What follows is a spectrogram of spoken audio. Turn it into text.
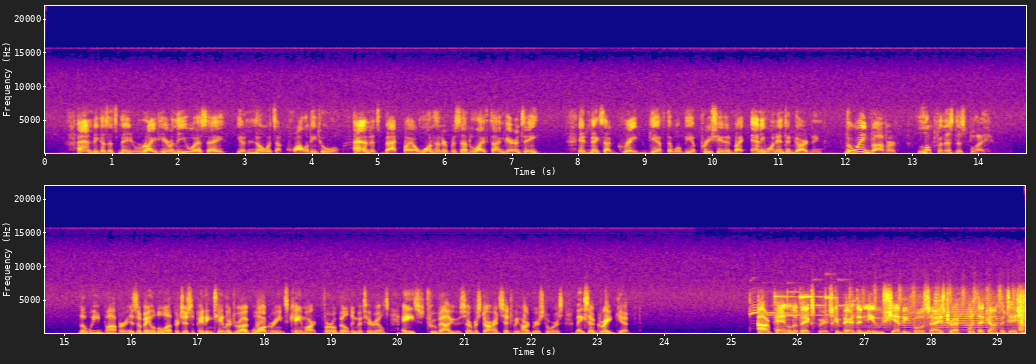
And because it's made right here in the USA, you know it's a quality tool. And it's backed by a 100% lifetime guarantee. It makes a great gift that will be appreciated by anyone into gardening. The Weed Popper. Look for this display. The Weed Popper is available at participating Taylor Drug, Walgreens, Kmart, Furrow Building Materials, Ace, True Value, ServiStar, and Century Hardware stores. Makes a great gift. Our panel of experts compared the new Chevy full-size truck with the competition.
